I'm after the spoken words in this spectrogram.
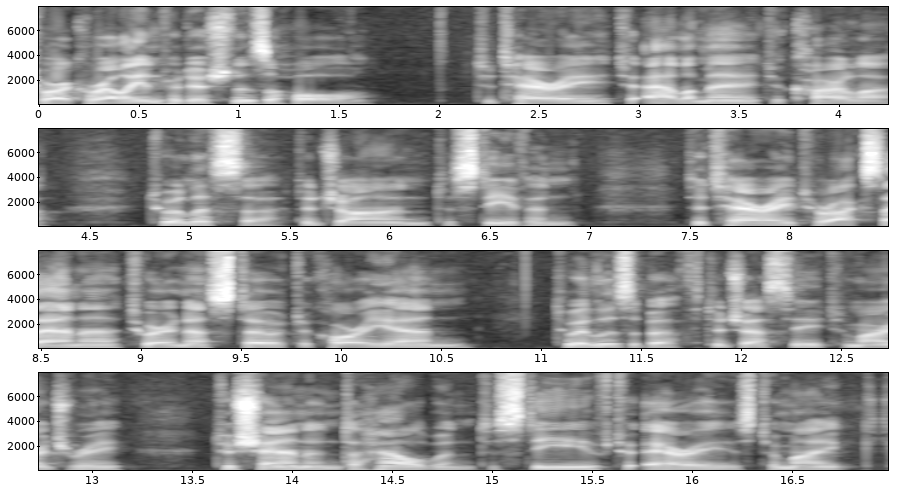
To our Correllian tradition as a whole, to Terry, to Alame, to Carla, to Alyssa, to John, to Stephen, to Terry, to Roxana, to Ernesto, to Corianne, to Elizabeth, to Jesse, to Marjorie, to Shannon, to Halwyn, to Steve, to Aries, to Mike,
